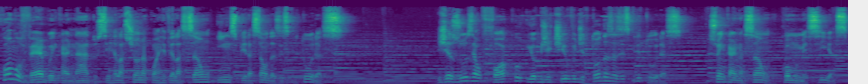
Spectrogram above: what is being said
Como o Verbo encarnado se relaciona com a revelação e inspiração das Escrituras? Jesus é o foco e objetivo de todas as Escrituras. Sua encarnação, como Messias,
